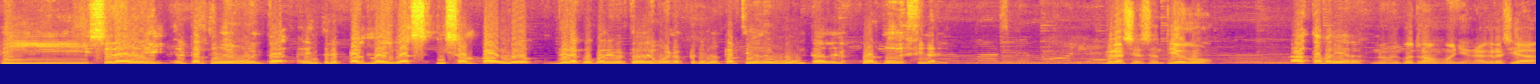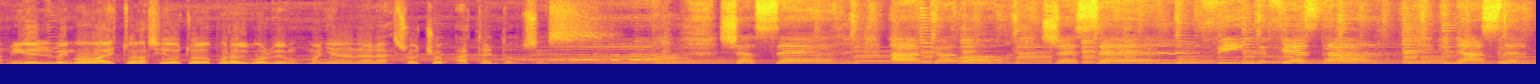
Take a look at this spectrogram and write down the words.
Y será hoy el partido de vuelta entre Palmeiras y San Pablo de la Copa Libertadores. Bueno, primer partido de vuelta de los cuartos de final. Gracias, Santiago. Hasta mañana. Nos encontramos mañana. Gracias, Miguel Bengoa. Esto ha sido todo por hoy. Volvemos mañana a las 8. Hasta entonces. Ya se acabó, ya es el fin de fiesta y nace el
